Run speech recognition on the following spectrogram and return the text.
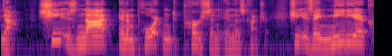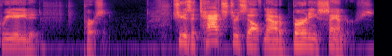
Now, she is not an important person in this country. She is a media created person. She has attached herself now to Bernie Sanders.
